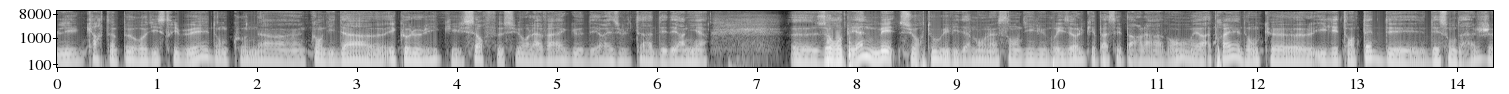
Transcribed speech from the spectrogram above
les cartes un peu redistribuées. Donc, on a un candidat euh, écologique qui surfe sur la vague des résultats des dernières euh, européennes, mais surtout évidemment l'incendie du Brisol qui est passé par là avant et après. Donc, euh, il est en tête des, sondages.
